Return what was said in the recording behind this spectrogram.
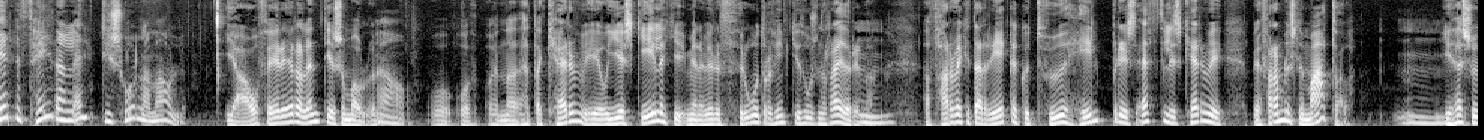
eru þeir að lendi í svona málum? já, þeir eru að lendi í þessum málum. Já, og, og, og hérna, þetta kerfi og ég skil ekki, ég meina við erum 350.000 ræður hérna, það þarf ekkert að reka eitthvað tvö heilbris eftirlitskerfi með framleyslu matvala í þessu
